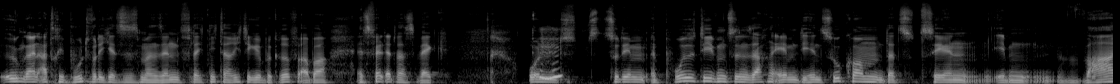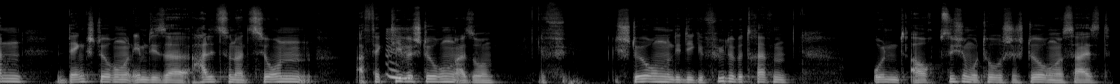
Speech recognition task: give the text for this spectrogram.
irgendein Attribut, würde ich jetzt mal nennen, vielleicht nicht der richtige Begriff, aber es fällt etwas weg. Und mhm. zu dem Positiven, zu den Sachen eben, die hinzukommen, dazu zählen eben Wahn, Denkstörungen, eben diese Halluzinationen, affektive mhm. Störungen, also Gef Störungen, die die Gefühle betreffen und auch psychomotorische Störungen. Das heißt,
